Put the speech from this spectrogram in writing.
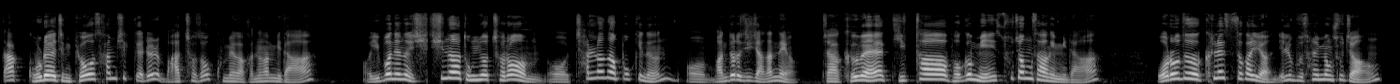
딱 고래 증표 30개를 맞춰서 구매가 가능합니다. 어, 이번에는 시- 신화 동료처럼 어, 찬란한 뽑기는 어, 만들어지지 않았네요. 자 그 외 기타 버그 및 수정 사항입니다. Warlord 클래스 관련 일부 설명 수정.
